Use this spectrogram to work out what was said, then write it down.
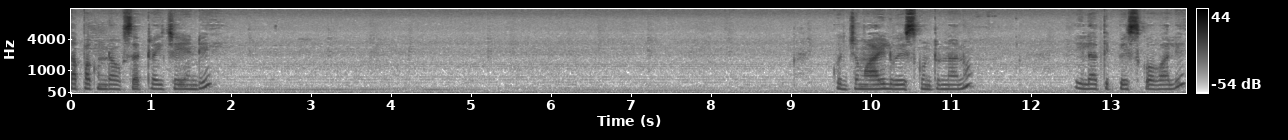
తప్పకుండా ఒకసారి ట్రై చేయండి. కొంచెం ఆయిల్ వేసుకుంటున్నాను. ఇలా తిప్పేసుకోవాలి.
